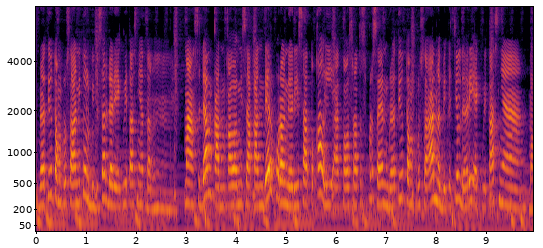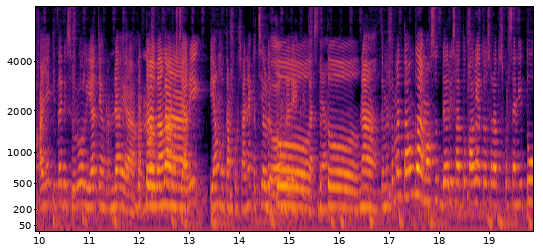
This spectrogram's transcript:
berarti utang perusahaan itu lebih besar dari ekuitasnya ter. Hmm. Nah, sedangkan kalau misalkan DER kurang dari satu kali atau 100% berarti utang perusahaan lebih kecil dari ekuitasnya. Makanya kita disuruh lihat yang rendah ya. Betul Karena kita banget. harus cari yang utang perusahaannya kecil dong betul, dari ekuitasnya. betul. Nah, teman-teman tahu nggak maksud dari satu kali atau 100% itu?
